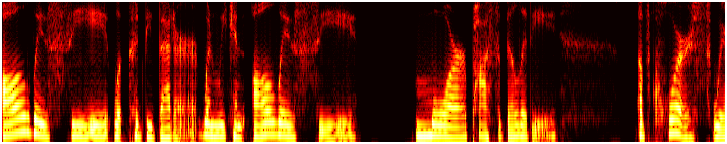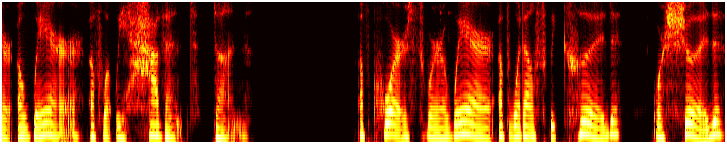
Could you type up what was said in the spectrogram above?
always see what could be better, when we can always see more possibility, of course, we're aware of what we haven't done. Of course, we're aware of what else we could or should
